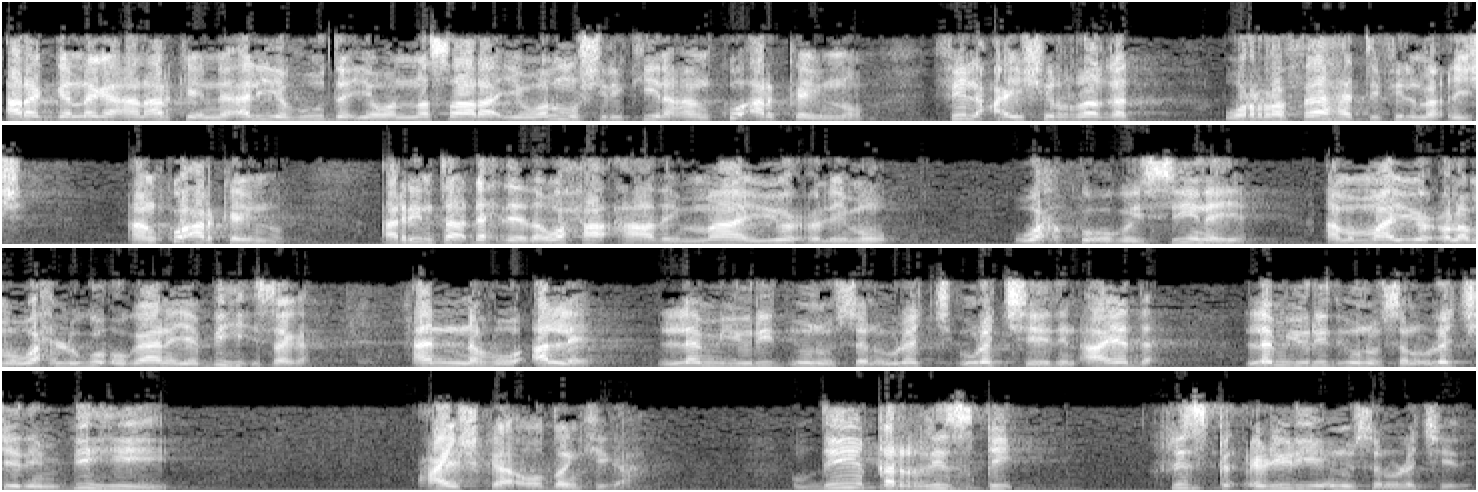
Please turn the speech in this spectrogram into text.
aragganaga aan arkayno alyahuuda iyo waalnasaara iyo waalmushrikiina aan ku arkayno fi lcayshi alraqad waalrafaahati fi lmaciisha aan ku arkayno arrintaa dhexdeeda waxaa ahaaday maa yuclimu wax ku ogeysiinaya ama maa yuclamu wax lagu ogaanaya bihi isaga annahu alle lam yurid inuusan ula jeedin aayadda lam yurid inuusan ula jeedin bihi cayshka oo dankiga ah. Diiqa arisqi risqi cidhiidhiya inuusan ula jeedin.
